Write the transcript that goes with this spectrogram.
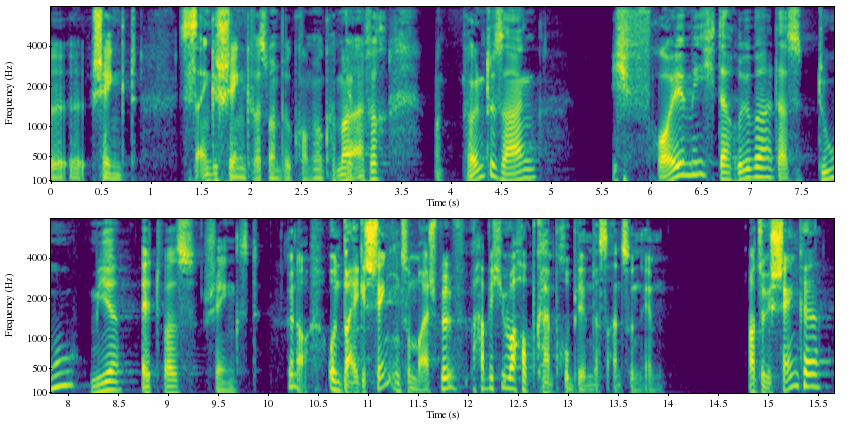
äh, äh schenkt. Es ist ein Geschenk, was man bekommt. Man kann man ja. einfach, man könnte sagen, ich freue mich darüber, dass du mir etwas schenkst. Genau. Und bei Geschenken zum Beispiel habe ich überhaupt kein Problem, das anzunehmen. Also Geschenke,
